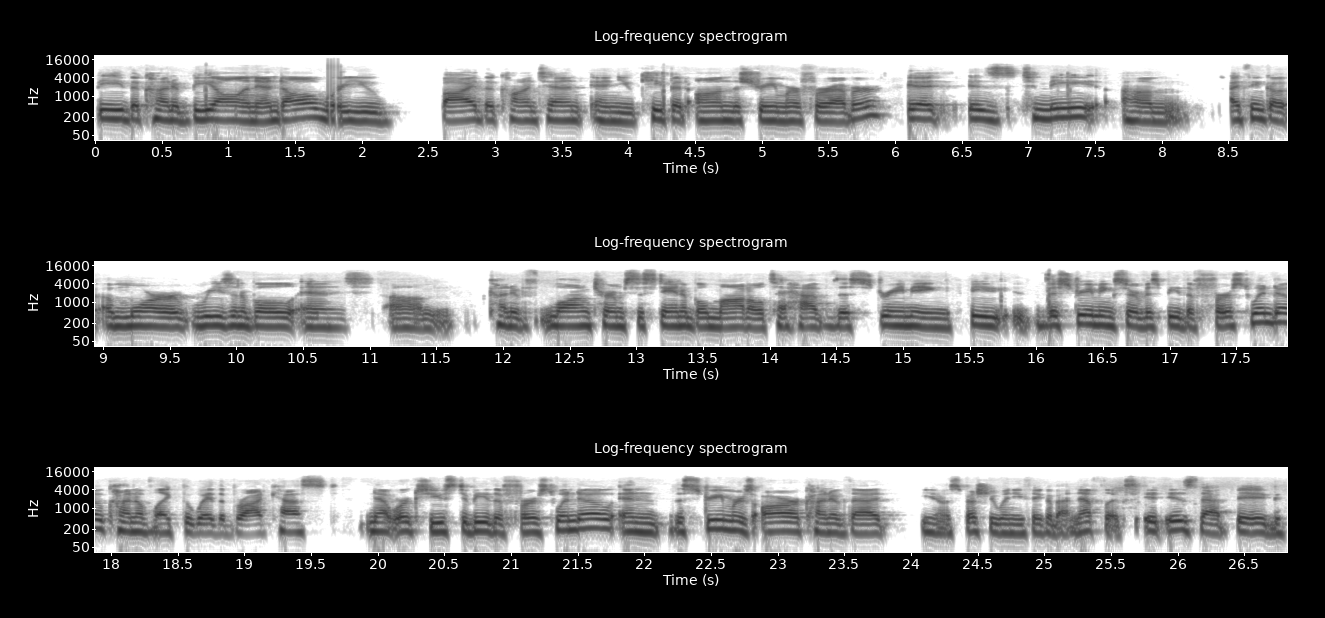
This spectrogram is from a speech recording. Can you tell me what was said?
be the kind of be all and end all where you buy the content and you keep it on the streamer forever. It is, to me, um, I think, a, a, more reasonable and um, kind of long-term sustainable model to have the streaming be the streaming service be the first window kind of like the way the broadcast networks used to be the first window and the streamers are kind of that you know especially when you think about netflix it is that big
